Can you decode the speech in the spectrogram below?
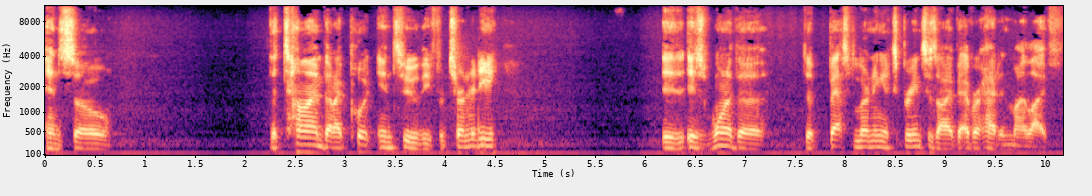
and so the time that I put into the fraternity is, is one of the the best learning experiences I've ever had in my life.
